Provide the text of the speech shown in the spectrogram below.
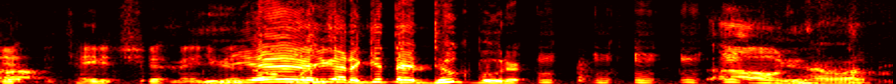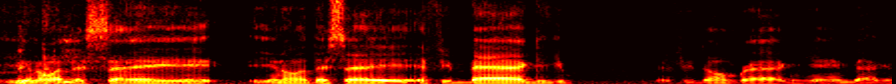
dip potato chip, man. You Yeah, gotta you got to get that Duke booter. Mm, mm, mm, mm, mm. Oh You no! know what? You know what they say. You know what they say. If you bag, you. If you don't brag, you ain't bagging.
